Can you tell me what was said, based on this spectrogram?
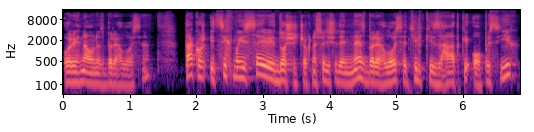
Оригіналу не збереглося. Також і цих Моїсеєвих дощечок на сьогоднішній день не збереглося, тільки згадки, опис їх.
